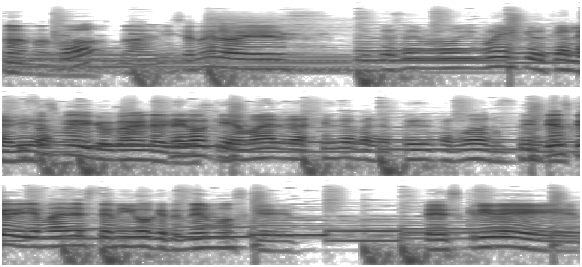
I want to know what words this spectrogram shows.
No, no, no. ¿No? No, el misionero es. Entonces muy, muy equivocada en la vida. Estás muy equivocado en la vida. Tengo sí. que llamar a la gente para pedir perdón. Entonces. tienes que llamar a este amigo que tenemos que te escribe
